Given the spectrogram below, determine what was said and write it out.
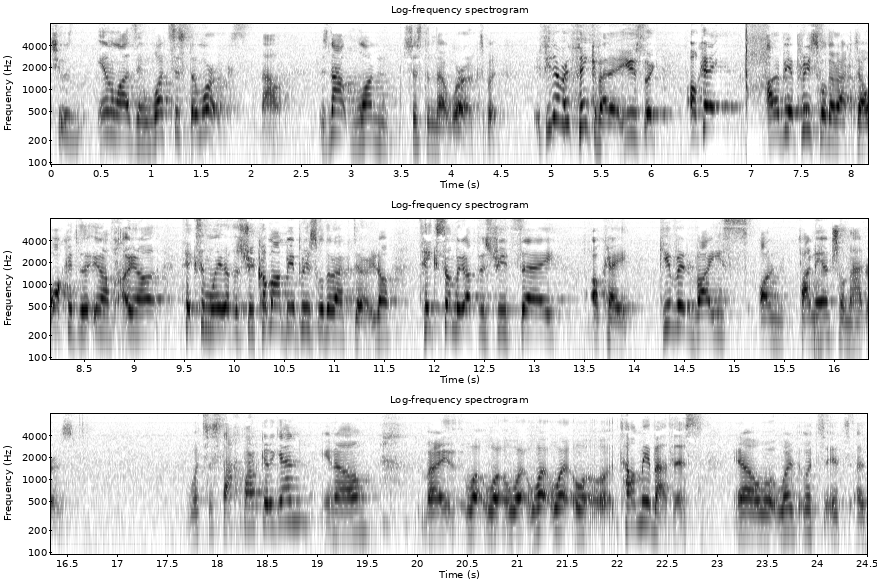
she was analyzing what system works. Now, there's not one system that works, but if you never think about it, you're just like, okay, I'm gonna be a preschool director. Walk into, you know, you know, take some lady off the street. Come on, be a preschool director. You know, take somebody off the street. Say, okay, give advice on financial matters. What's the stock market again? You know, right? What, what, what, what, what, what tell me about this. You know, what, what's it's a,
